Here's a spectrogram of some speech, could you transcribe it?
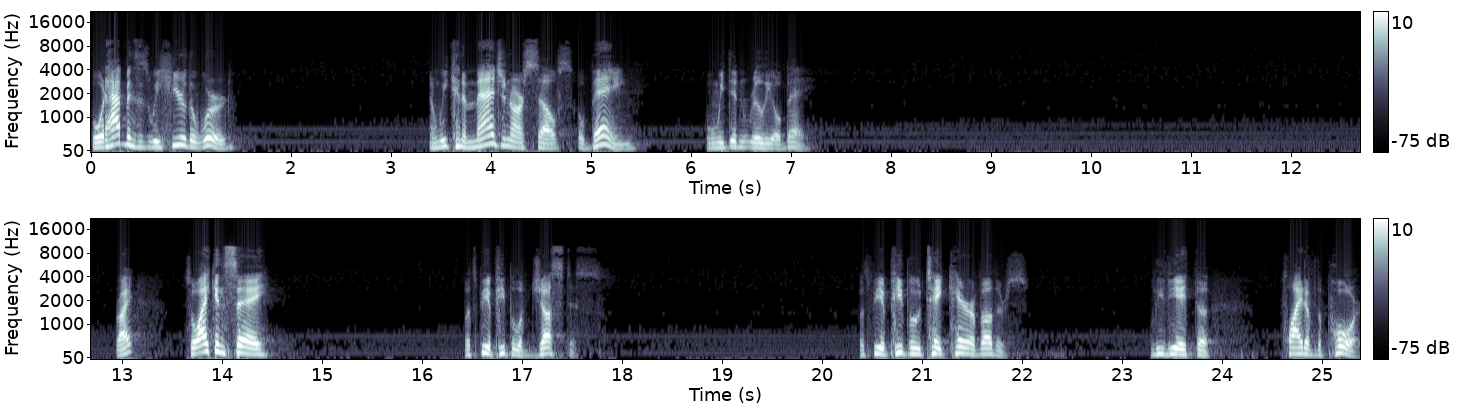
But what happens is we hear the word and we can imagine ourselves obeying, when we didn't really obey. Right? So I can say, let's be a people of justice. Let's be a people who take care of others, alleviate the plight of the poor.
